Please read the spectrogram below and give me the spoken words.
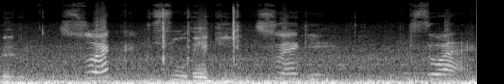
Sueg. Suegi. Suegi. Swag.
